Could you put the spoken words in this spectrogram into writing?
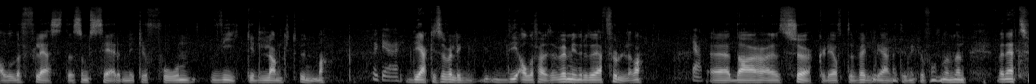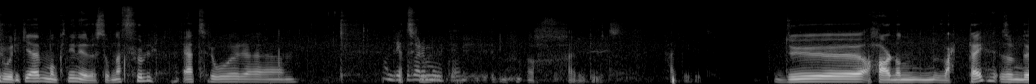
aller fleste som ser en mikrofon, viker langt unna. Okay. De er ikke så veldig De aller færreste, Ved mindre de er fulle, da. Ja. Eh, da søker de ofte veldig gjerne til mikrofonene. Men, men jeg tror ikke munken i Nidarosdomen er full. Jeg tror uh, Han drikker bare Munkholm. Åh, herregud. Herregud. Du har noen verktøy som du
